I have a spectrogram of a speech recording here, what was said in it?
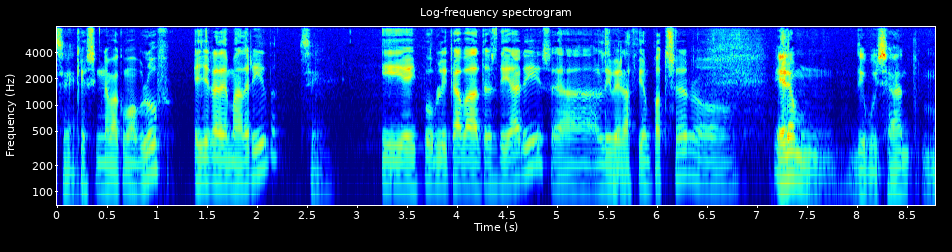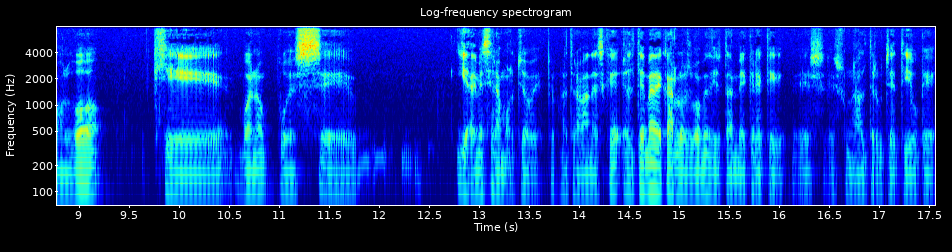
Sí. que signava com a bluff. Ell era de Madrid Sí. i ell publicava altres diaris, a Liberació pot ser, o... Era un dibuixant molt bo que, bueno, pues, eh, i a més era molt jove, per una altra banda. És que el tema de Carlos Gómez jo també crec que és, és un altre objectiu que,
